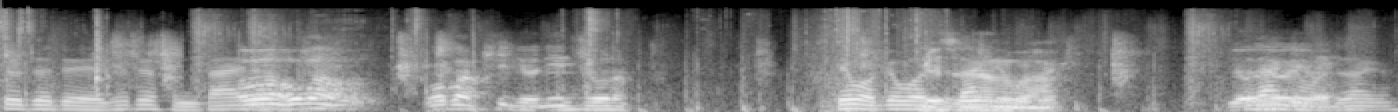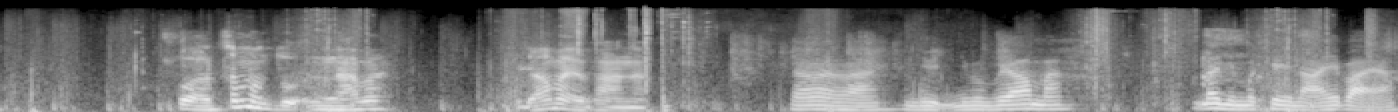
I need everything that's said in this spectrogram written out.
对对对，就是很呆我把我。把我把 P 九零丢了。给我给我子弹给我子弹了吧，子弹给。我子弹给我。哇，这么多，你拿吧，两百发呢。两百发，你你们不要吗？那你们可以拿一把呀，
